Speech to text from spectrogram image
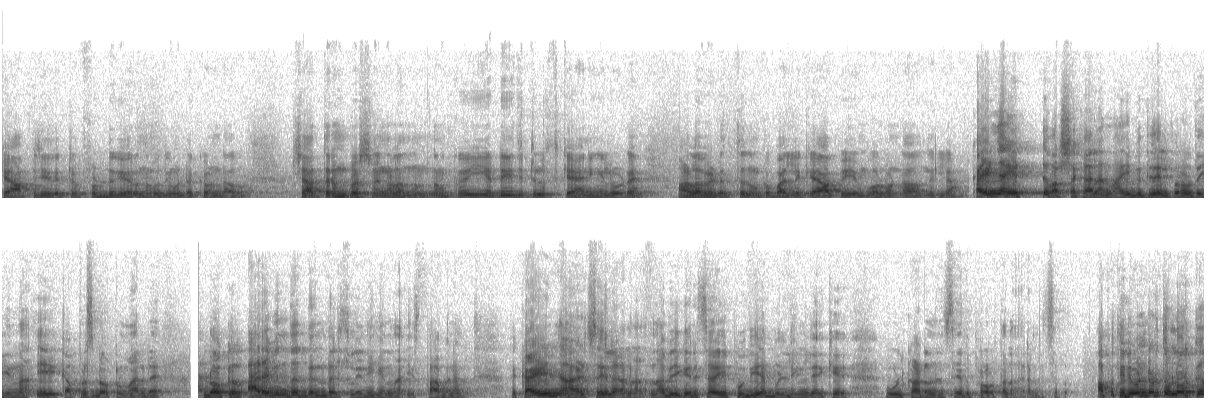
ക്യാപ്പ് ചെയ്തിട്ട് ഫുഡ് കയറുന്ന ബുദ്ധിമുട്ടൊക്കെ ഉണ്ടാവും. പക്ഷെ അത്തരം പ്രശ്നങ്ങളൊന്നും നമുക്ക് ഈ ഡിജിറ്റൽ സ്കാനിങ്ങിലൂടെ അളവെടുത്ത് നമുക്ക് പല്ല് ക്യാപ്പ് ചെയ്യുമ്പോൾ ഉണ്ടാവുന്നില്ല. കഴിഞ്ഞ എട്ട് വർഷക്കാലമായി വിദ്യയിൽ പ്രവർത്തിക്കുന്ന ഈ കപ്പിൾസ് ഡോക്ടർമാരുടെ ഡോക്ടർ അരവിന്ദ് ദന്തൽ ക്ലിനിക് എന്ന ഈ സ്ഥാപനം കഴിഞ്ഞ ആഴ്ചയിലാണ് നവീകരിച്ച ഈ പുതിയ ബിൽഡിങ്ങിലേക്ക് ഉദ്ഘാടനം ചെയ്ത് പ്രവർത്തനം ആരംഭിച്ചത്. അപ്പോൾ തിരുവനന്തപുരത്തുള്ളവർക്ക്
